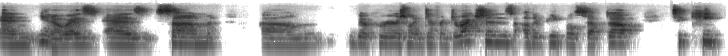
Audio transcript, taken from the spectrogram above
and you know as as some um, their careers went different directions. Other people stepped up to keep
